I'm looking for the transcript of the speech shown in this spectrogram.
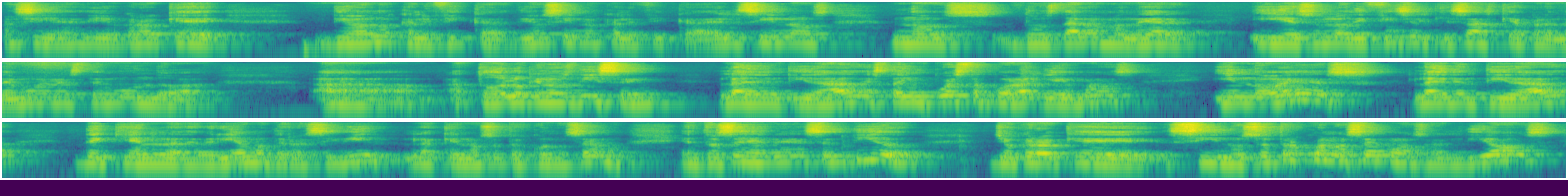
Así es, yo creo que Dios nos califica, Dios sí nos califica, Él sí nos, nos, nos da la manera. Y eso es lo difícil quizás que aprendemos en este mundo, a, todo lo que nos dicen, la identidad está impuesta por alguien más. Y no es la identidad de quien la deberíamos de recibir, la que nosotros conocemos. Entonces, en ese sentido, yo creo que si nosotros conocemos al Dios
